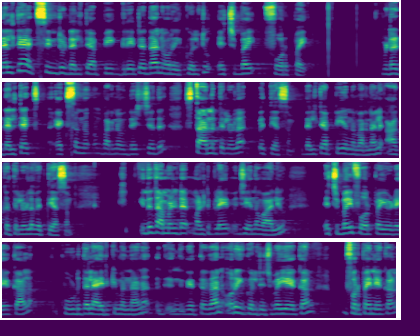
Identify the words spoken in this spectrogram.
delta X into delta P greater than or equal to H by four pi ഇവിടെ ഡെൽറ്റ എക്സ് എക്സ് എന്ന് പറഞ്ഞ ഉദ്ദേശിച്ചത് സ്ഥാനത്തിലുള്ള വ്യത്യാസം. ഡെൽറ്റ പി എന്ന് പറഞ്ഞാൽ ആക്കത്തിലുള്ള വ്യത്യാസം. ഇത് തമ്മിലിന്റെ മൾട്ടിപ്ലൈ ചെയ്യുന്ന വാല്യൂ എച്ച് ബൈ ഫോർ പൈയുടേക്കാൾ കൂടുതലായിരിക്കുമെന്നാണ്. Greater than or equal to H ബൈയേക്കാൾ ഫോർ പൈനേക്കാൾ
